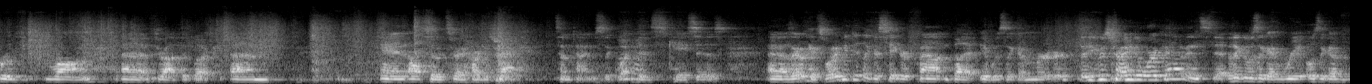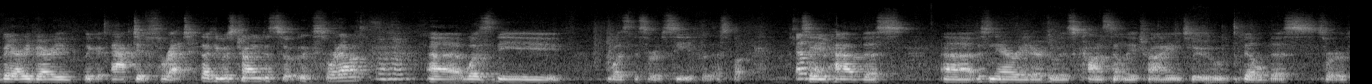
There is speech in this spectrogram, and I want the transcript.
proved wrong uh, throughout the book. Um, and also, it's very hard to track sometimes, like what his case is. And I was like, okay, so what if he did like a sacred fount, but it was like a murder that he was trying to work out instead? Like it was like a real, it was like a very, very like active threat that he was trying to sort, like, sort out. Uh, was the was the sort of seed for this book. So you have this uh, this narrator who is constantly trying to build this sort of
